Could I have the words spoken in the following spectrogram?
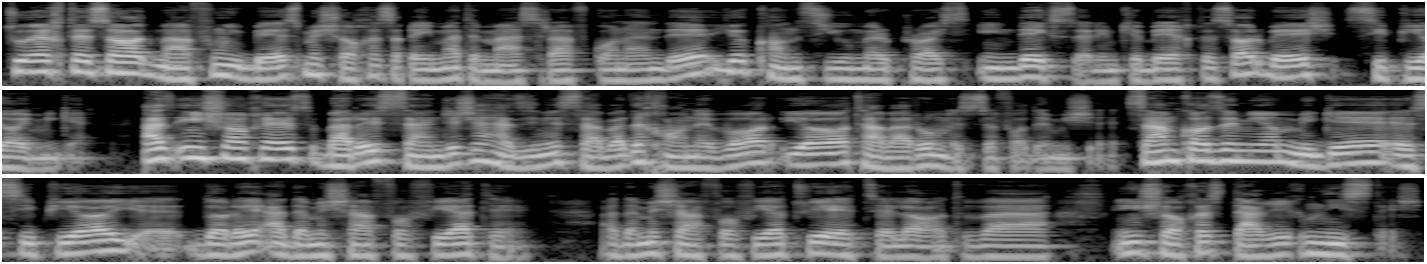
تو اقتصاد مفهومی به اسم شاخص قیمت مصرف کننده یا Consumer Price Index داریم که به اختصار بهش CPI میگن. از این شاخص برای سنجش هزینه سبد خانوار یا تورم استفاده میشه. سم کازمیان میگه CPI دارای عدم شفافیت عدم شفافیت توی اطلاعات و این شاخص دقیق نیستش.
